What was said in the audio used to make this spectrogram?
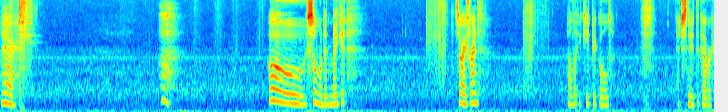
There. oh, someone didn't make it. Sorry, friend. I'll let you keep your gold. I just needed the cover.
